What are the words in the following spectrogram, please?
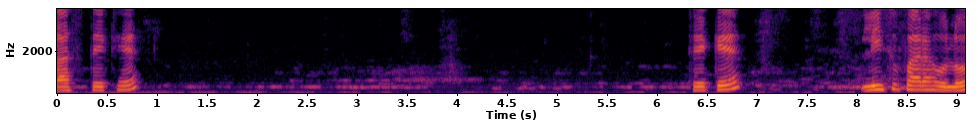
গাছ থেকে থেকে লিচু পাড়া হলো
